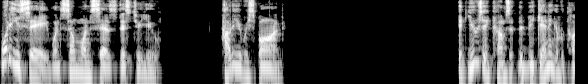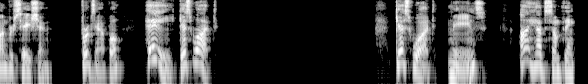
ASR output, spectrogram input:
What do you say when someone says this to you? How do you respond? It usually comes at the beginning of a conversation. For example, hey, guess what? Guess what means I have something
